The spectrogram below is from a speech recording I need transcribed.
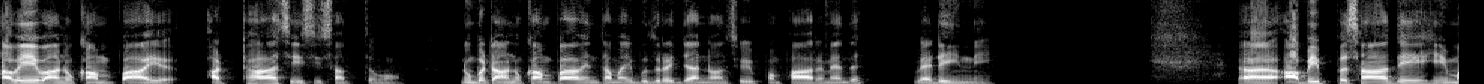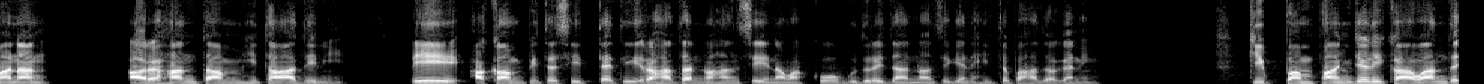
තවේව අනුකම්පාය අට්ඨාසීසි සත්තමෝ නුඹට අනුකම්පාවෙන් තමයි බුදුරජාන් වහන්සේ පාර මැද වැඩ ඉන්නේ. අභිප්පසාදේහි මනං අරහන්තම් හිතාදිනී ඒ අකම්පිත සිත් ඇති රහතන් වහන්සේ නමක් වූ බුදුරජාණන් වහන්සේ ගැන හිත පහදව ගනින්. කිප්පම් පංජලිකා වන්ද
